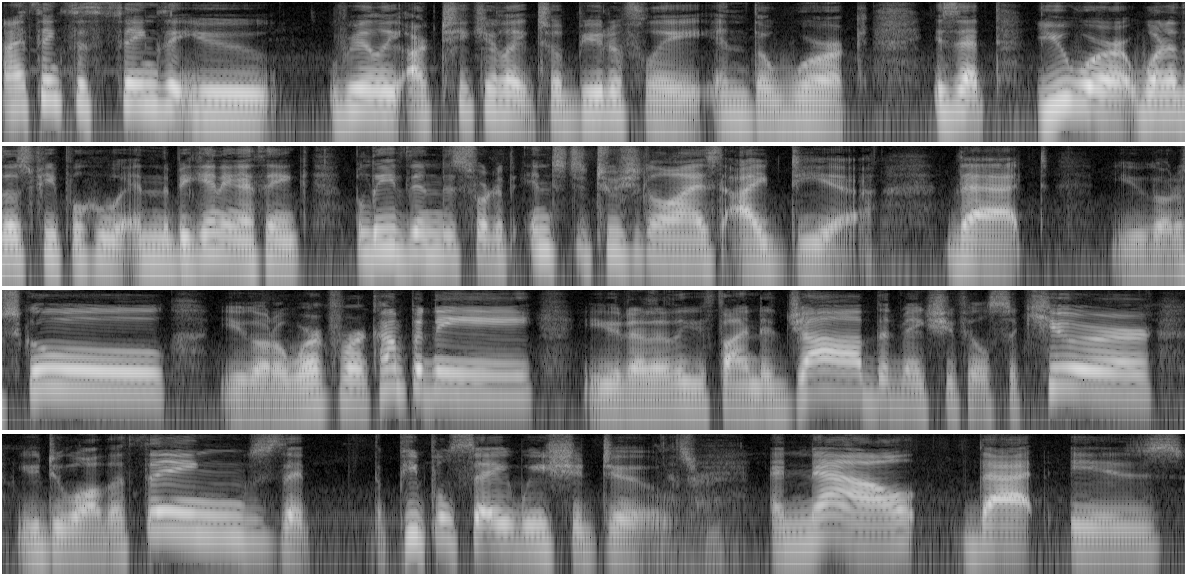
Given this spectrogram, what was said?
And I think the thing that you really articulate so beautifully in the work is that you were one of those people who, in the beginning, I think, believed in this sort of institutionalized idea that you go to school, you go to work for a company, you, you find a job that makes you feel secure, you do all the things that the people say we should do. And now that is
